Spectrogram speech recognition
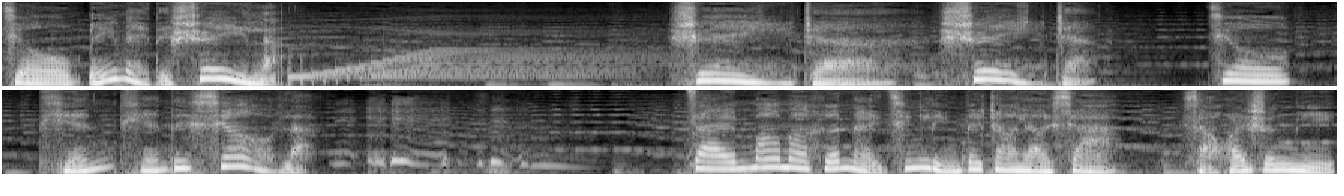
就美美的睡了。睡着睡着，就甜甜的笑了。在妈妈和奶精灵的照料下，小花生米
